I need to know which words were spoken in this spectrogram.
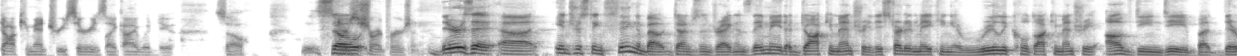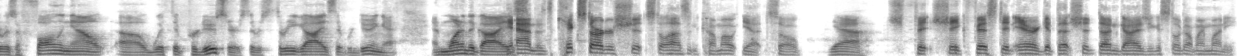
documentary series like I would do. So, So a short version. there's a uh, interesting thing about Dungeons and Dragons. They made a documentary. They started making a really cool documentary of D and D, but there was a falling out uh, with the producers. There was three guys that were doing it, and one of the guys, Yeah, and the Kickstarter shit still hasn't come out yet. So yeah, shake fist in air, get that shit done, guys. You still got my money.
